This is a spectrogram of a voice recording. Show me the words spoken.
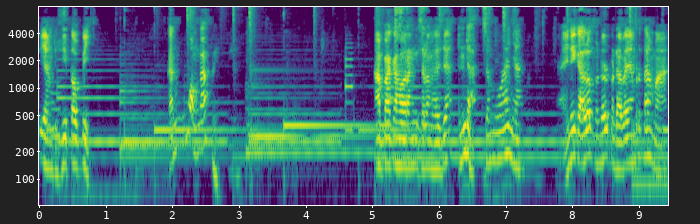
yang di topik. Kan uang kabeh. Apakah orang Islam saja? Enggak semuanya. Nah ini kalau menurut pendapat yang pertama.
